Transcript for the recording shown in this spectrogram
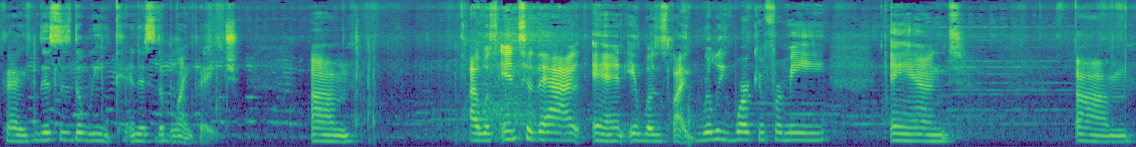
Okay, this is the week and this is the blank page. Um, I was into that and it was like really working for me and um,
